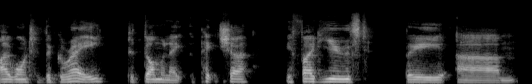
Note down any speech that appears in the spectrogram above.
I wanted the grey to dominate the picture. If I'd used the um,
